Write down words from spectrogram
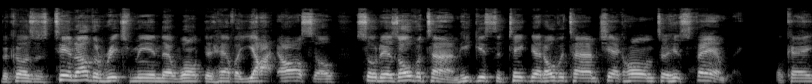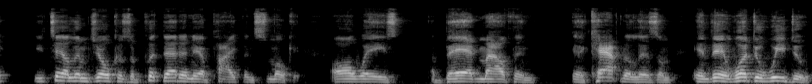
Because there's 10 other rich men that want to have a yacht also. So there's overtime. He gets to take that overtime check home to his family, okay? You tell them jokers to put that in their pipe and smoke it. Always a bad mouthing uh, capitalism. And then what do we do?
